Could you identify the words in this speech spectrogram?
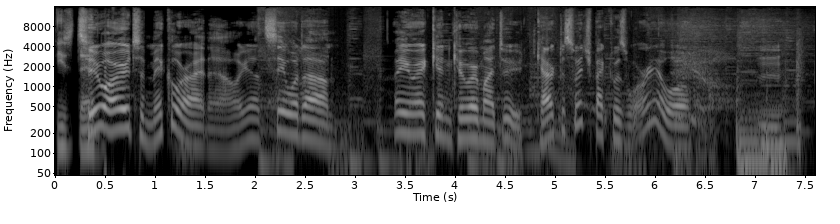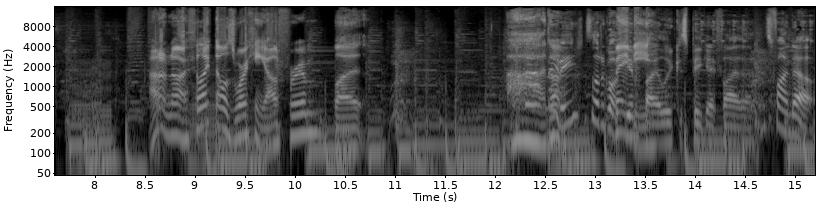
he's dead. 2-0 to Mikle right now. We're gonna see what um what do you reckon Kuwo might do? Character switch back to his Wario or I don't know. I feel like that was working out for him, but ah, I don't- maybe he's not got maybe. gimped by Lucas PK fire then. Let's find out.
